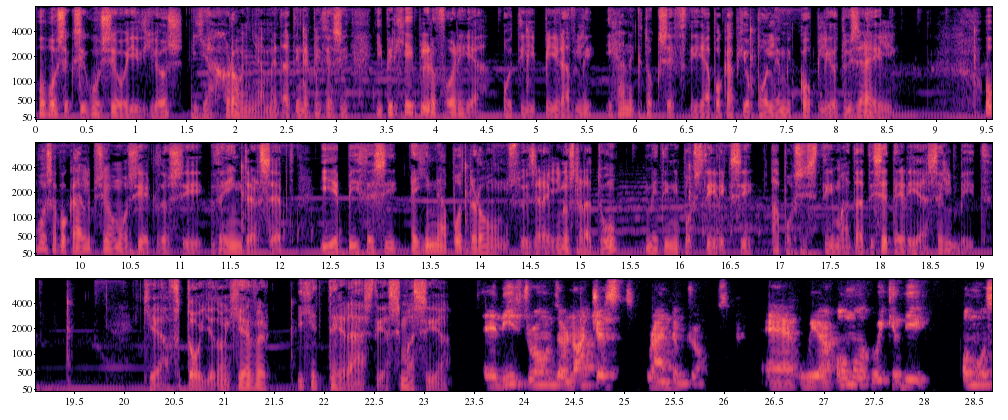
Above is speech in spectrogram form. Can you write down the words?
Όπως εξηγούσε ο ίδιος, για χρόνια μετά την επίθεση υπήρχε η πληροφορία ότι οι πύραυλοι είχαν εκτοξευθεί από κάποιο πολεμικό πλοίο του Ισραήλ. Όπως αποκάλυψε όμως η έκδοση The Intercept, η επίθεση έγινε από drones του Ισραηλινού στρατού με την υποστήριξη από συστήματα της εταιρείας Elbit. Και αυτό για τον Χέβερ είχε τεράστια σημασία. Uh, these drones are not just random drones. Uh, we are almost we can be almost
